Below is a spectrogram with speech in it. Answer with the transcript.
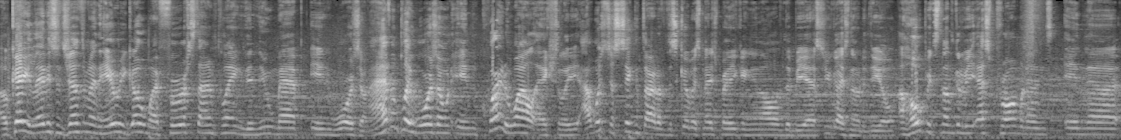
Okay, ladies and gentlemen, here we go. My first time playing the new map in Warzone. I haven't played Warzone in quite a while, actually. I was just sick and tired of the skill-based matchmaking and all of the BS. You guys know the deal. I hope it's not going to be as prominent in uh,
